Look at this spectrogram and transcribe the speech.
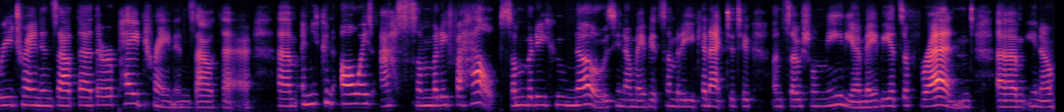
free trainings out there, there are paid trainings out there. Um, and you can always ask somebody for help, somebody who knows, you know, maybe it's somebody you connected to on social media, maybe it's a friend, um, you know,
